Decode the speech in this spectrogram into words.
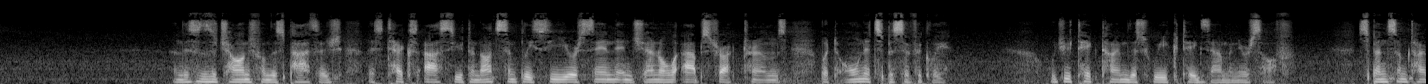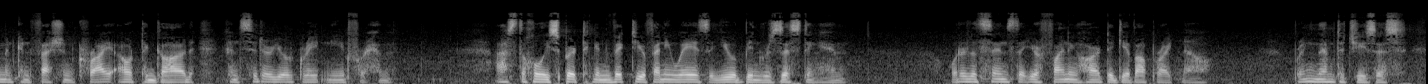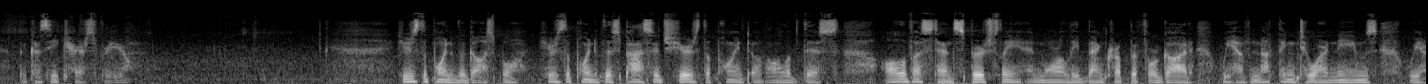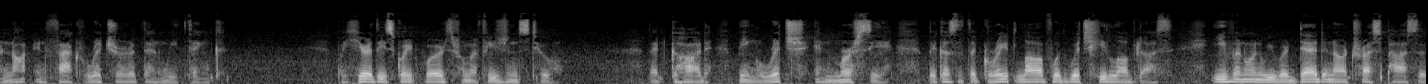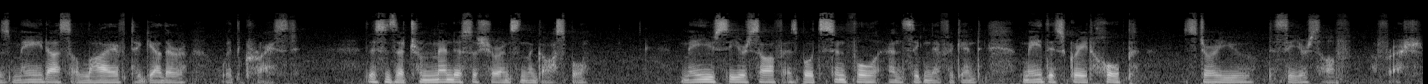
And this is a challenge from this passage. This text asks you to not simply see your sin in general abstract terms, but to own it specifically. Would you take time this week to examine yourself? Spend some time in confession, cry out to God, consider your great need for Him. Ask the Holy Spirit to convict you of any ways that you have been resisting Him. What are the sins that you're finding hard to give up right now? Bring them to Jesus because He cares for you. Here's the point of the gospel. Here's the point of this passage. Here's the point of all of this. All of us stand spiritually and morally bankrupt before God. We have nothing to our names. We are not, in fact, richer than we think. But hear these great words from Ephesians 2 that God, being rich in mercy, because of the great love with which He loved us, even when we were dead in our trespasses, made us alive together with Christ. This is a tremendous assurance in the gospel. May you see yourself as both sinful and significant. May this great hope stir you to see yourself afresh.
